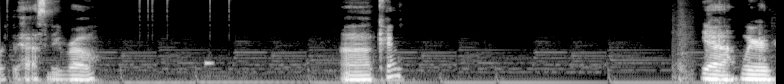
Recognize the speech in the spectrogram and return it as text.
Course, it has to be row. Okay. Yeah, weird.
